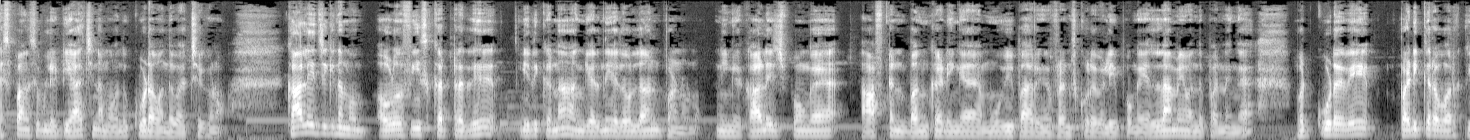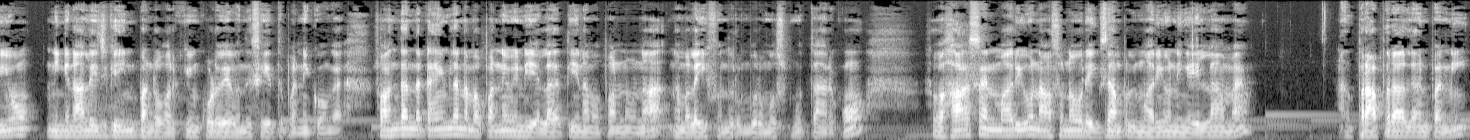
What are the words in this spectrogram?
ரெஸ்பான்சிபிலிட்டியாச்சும் நம்ம வந்து கூட வந்து வச்சுக்கணும். காலேஜுக்கு நம்ம அவ்வளோ ஃபீஸ் கட்டுறது எதுக்குன்னா அங்கேருந்து ஏதோ லேர்ன் பண்ணணும். நீங்கள் காலேஜ் போங்க ஆஃப்டன் பங்க் அடிங்க மூவி பாருங்கள் ஃப்ரெண்ட்ஸ் கூட வெளியே போங்க எல்லாமே வந்து பண்ணுங்கள் பட் கூடவே படிக்கிற ஒர்க்கையும் நீங்கள் நாலேஜ் கெயின் பண்ணுற ஒர்க்கையும் கூடவே வந்து சேர்த்து பண்ணிக்கோங்க. ஸோ அந்தந்த டைமில் நம்ம பண்ண வேண்டிய எல்லாத்தையும் நம்ம பண்ணோன்னா நம்ம லைஃப் வந்து ரொம்ப ரொம்ப ஸ்மூத்தாக இருக்கும். ஸோ ஹாசன் மாதிரியும் நான் சொன்ன ஒரு எக்ஸாம்பிள் மாதிரியும் நீங்கள் இல்லாமல் ப்ராப்பராக லேர்ன் பண்ணி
